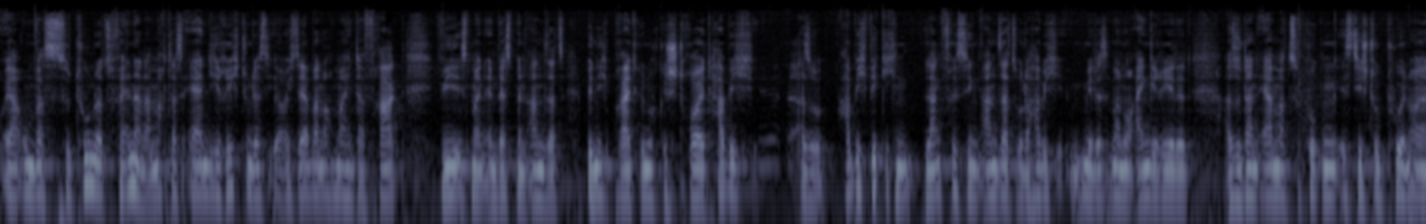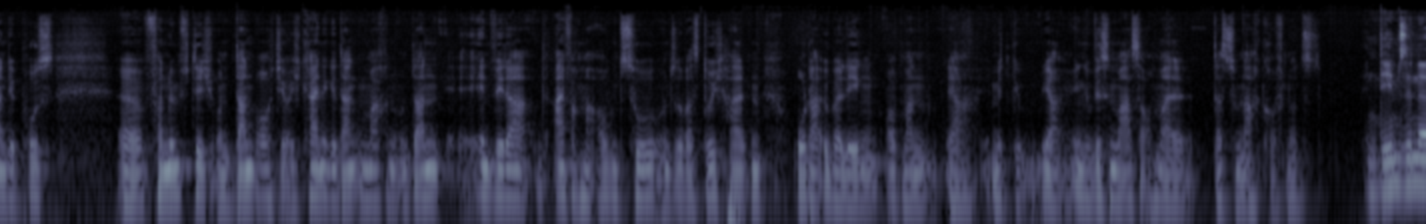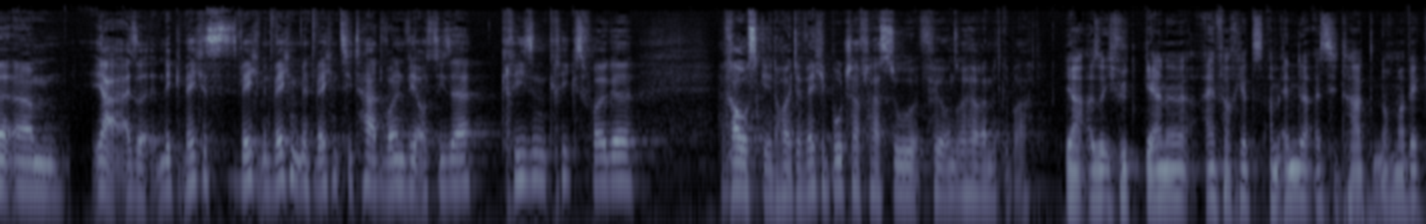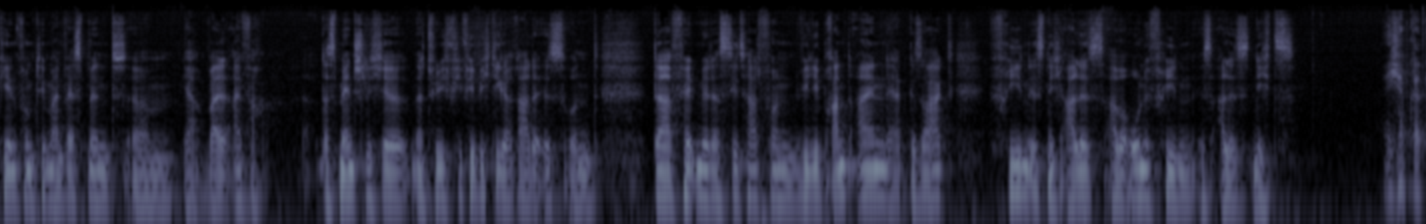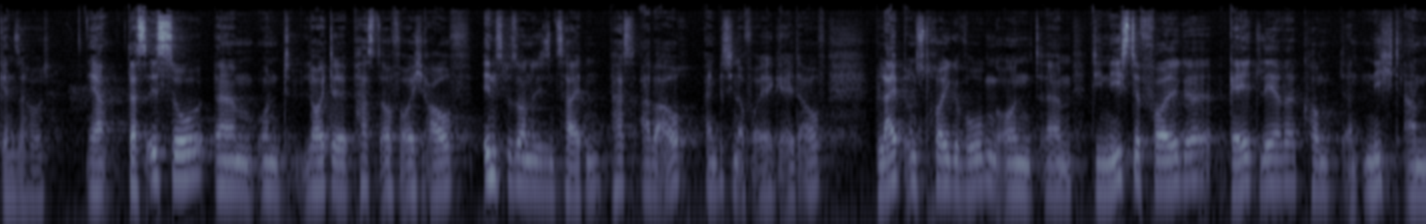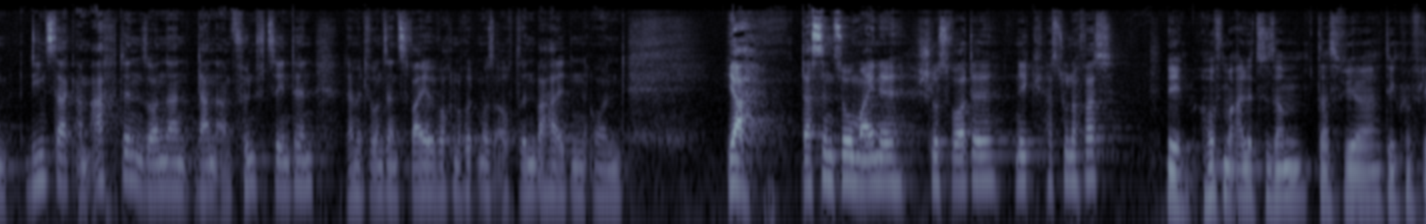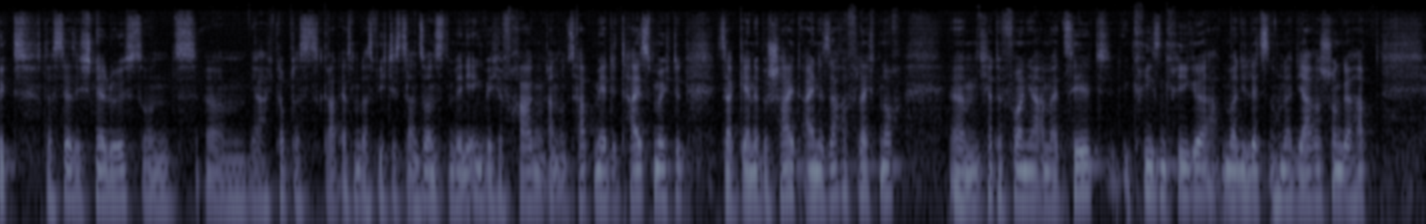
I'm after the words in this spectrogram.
ja, um was zu tun oder zu verändern, dann macht das eher in die Richtung, dass ihr euch selber nochmal hinterfragt, wie ist mein Investmentansatz, bin ich breit genug gestreut, habe ich, also habe ich wirklich einen langfristigen Ansatz oder habe ich mir das immer nur eingeredet? Also dann eher mal zu gucken, ist die Struktur in euren Depots äh, vernünftig und dann braucht ihr euch keine Gedanken machen und dann entweder einfach mal Augen zu und sowas durchhalten oder überlegen, ob man ja, mit, ja in gewissem Maße auch mal das zum Nachkauf nutzt. In dem Sinne, ähm, ja, also Nick, welches, welch, mit, welchem, mit welchem Zitat wollen wir aus dieser Krisenkriegsfolge rausgehen heute? Welche Botschaft hast du für unsere Hörer mitgebracht? Ja, also ich würde gerne einfach jetzt am Ende als Zitat nochmal weggehen vom Thema Investment, ähm, ja, weil einfach das Menschliche natürlich viel, viel wichtiger gerade ist. Und da fällt mir das Zitat von Willy Brandt ein, der hat gesagt, Frieden ist nicht alles, aber ohne Frieden ist alles nichts. Ich habe gerade Gänsehaut. Ja, das ist so. Ähm, und Leute, passt auf euch auf, insbesondere in diesen Zeiten. Passt aber auch ein bisschen auf euer Geld auf. Bleibt uns treu gewogen und ähm, die nächste Folge Geldlehre kommt nicht am Dienstag am 8., sondern dann am 15., damit wir unseren zwei Wochen Rhythmus auch drin behalten. Und ja, das sind so meine Schlussworte. Nick, hast du noch was? nee, hoffen wir alle zusammen, dass wir den Konflikt, dass der sich schnell löst. Und ähm, ja, ich glaube, das ist gerade erstmal das Wichtigste. Ansonsten, wenn ihr irgendwelche Fragen an uns habt, mehr Details möchtet, sagt gerne Bescheid. Eine Sache vielleicht noch. Ähm, ich hatte vorhin ja einmal erzählt, Krisenkriege hatten wir die letzten 100 Jahre schon gehabt.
